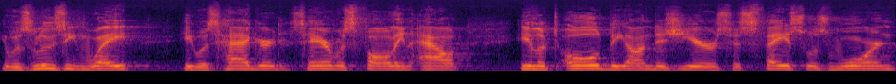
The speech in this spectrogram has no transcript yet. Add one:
He was losing weight. He was haggard. His hair was falling out. He looked old beyond his years. His face was worn,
